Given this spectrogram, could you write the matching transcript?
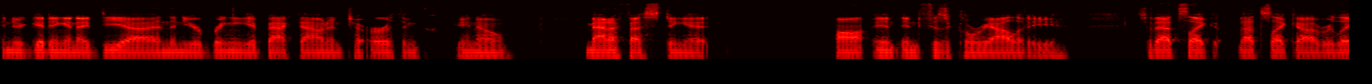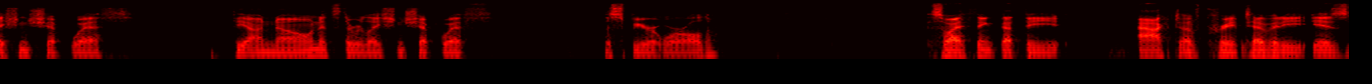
and you're getting an idea and then you're bringing it back down into earth and you know manifesting it uh, in in physical reality. So that's like that's like a relationship with the unknown. It's the relationship with the spirit world so i think that the act of creativity is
